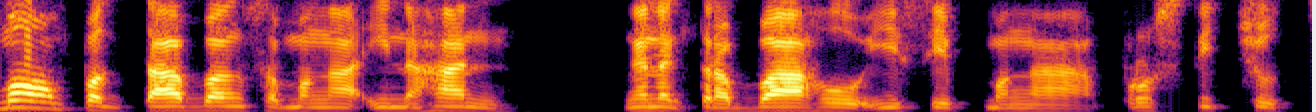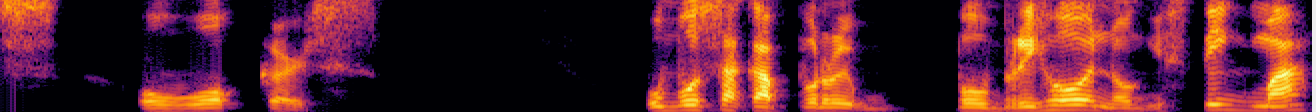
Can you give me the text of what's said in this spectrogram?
mo ang pagtabang sa mga inahan nga nagtrabaho isip mga prostitutes o walkers. Ubos sa kapobrehon og stigma,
